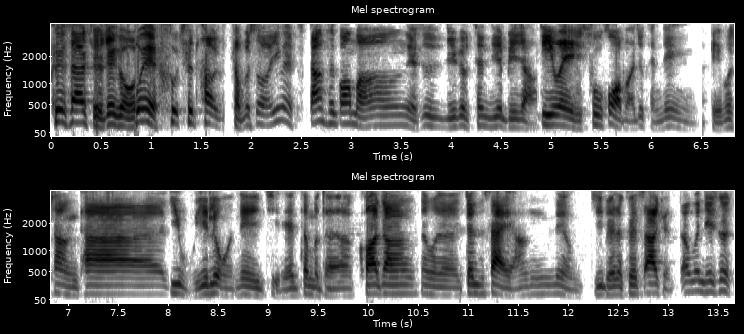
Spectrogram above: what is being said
Chris Arch 这个我也不知道怎么说，因为当时光芒也是一个成绩比较低位出货吧，就肯定比不上他一五一六那几年这么的夸张，那么的真赛扬那种级别的 Chris Arch。但问题是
